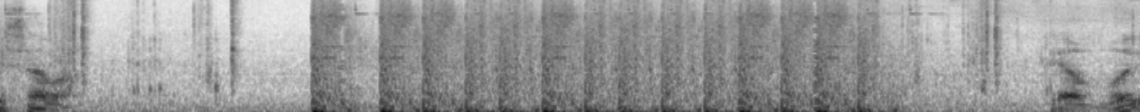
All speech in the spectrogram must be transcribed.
Ist aber. Jawohl.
